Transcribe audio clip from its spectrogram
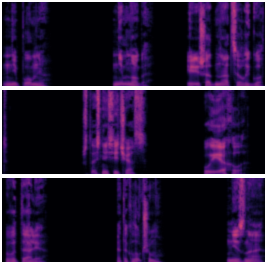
«Не помню. Немного. И лишь одна целый год». «Что с ней сейчас?» «Уехала. В Италию». «Это к лучшему?» «Не знаю».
